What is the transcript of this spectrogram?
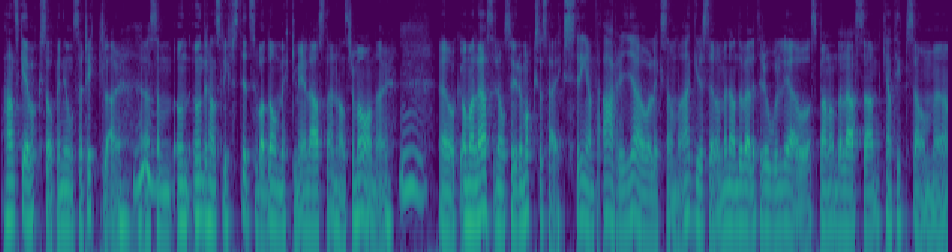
Han skrev också opinionsartiklar. Mm. Som un, under hans livstid så var de mycket mer lästa än hans romaner. Mm. Eh, Och om man läser dem så är de också så extremt arga och liksom aggressiva men ändå väldigt roliga och spännande att läsa. Kan tipsa om eh,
